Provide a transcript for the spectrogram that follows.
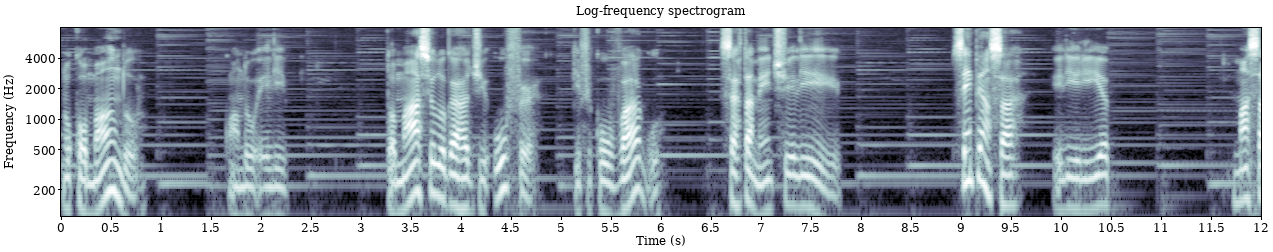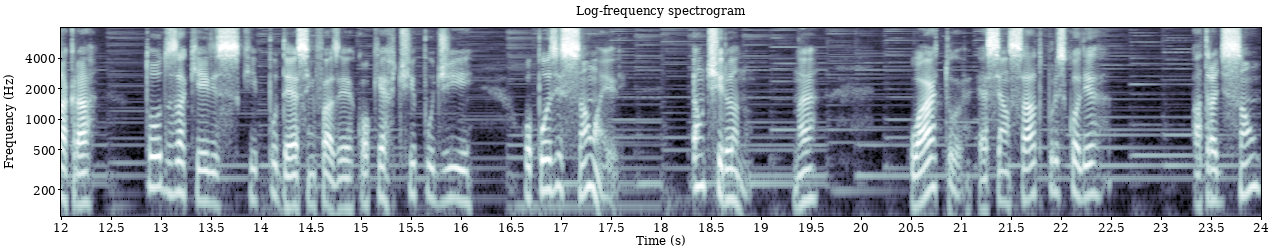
no comando, quando ele tomasse o lugar de Ufer, que ficou vago, certamente ele, sem pensar, ele iria massacrar todos aqueles que pudessem fazer qualquer tipo de oposição a ele. É um tirano, né? O Arthur é sensato por escolher a tradição,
